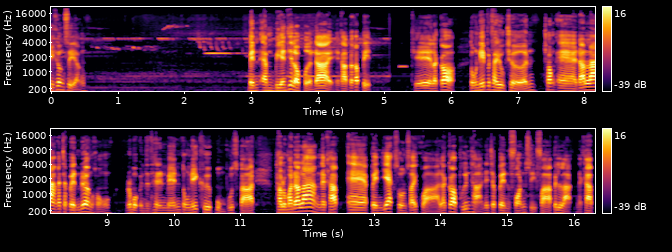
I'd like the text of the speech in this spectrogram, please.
นี่เครื่องเสียง เป็นแอมเบียนที่เราเปิดได้นะครับแล้วก็ปิดโอเคแล้วก็ตรงนี้เป็นไฟฉุกเฉิน ช่องแอร์ด้านล่างก็จะเป็นเรื่องของระบบ Entertainment ตรงนี้คือปุ่ม Push Start ถัดลงมาด้านล่างนะครับแอร์เป็นแยกโซนซ้ายขวา แล้วก็พื้นฐานเนี่ยจะเป็นฟอนต์สีฟ้าเป็นหลักนะครับ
